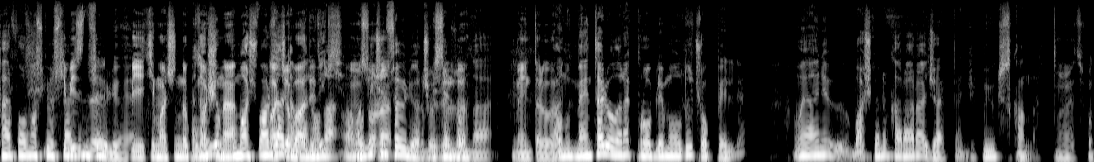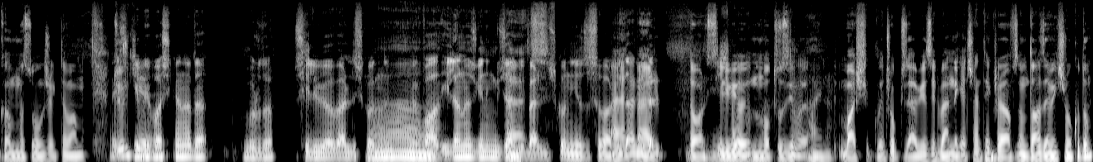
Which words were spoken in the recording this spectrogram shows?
performans gösterdiğini de söylüyor. Yani. Bir iki maçında Ya canım, kumaşına kumaş var zaten acaba ben dedik ona, ama onun için sonra söylüyorum çözüldü. bir sezonda. mental olarak. Onun mental olarak problemi olduğu çok belli. Ama yani başkanın kararı acayip bence. Büyük skandal. Evet bakalım nasıl olacak devamı. Eski Türkiye- bir başkana da burada Silvio Berlusconi'nin İlhan Özgen'in güzel Evet. bir Berlusconi yazısı vardı Evet, dergide. Ber- doğru. Silvio'nun 30 yılı Aynen. başlıklı çok güzel bir yazıydı. Ben de geçen tekrar hafızamı tazelemek için okudum.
